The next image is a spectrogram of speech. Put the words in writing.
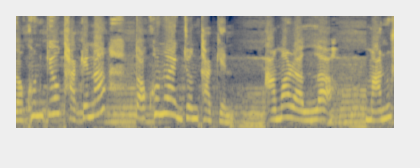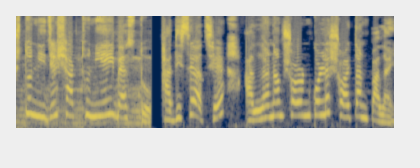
যখন কেউ থাকে না তখনও একজন থাকেন। আমার আল্লাহ মানুষ তো নিজের স্বার্থ নিয়েই ব্যস্ত। হাদিসে আছে আল্লাহ নাম স্মরণ করলে শয়তান পালায়।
